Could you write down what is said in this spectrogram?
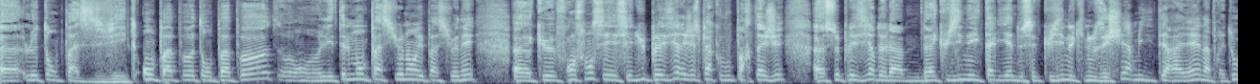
euh, le temps passe vite. On papote, on papote. On, il est tellement passionnant et passionné euh, que franchement, c'est du plaisir. Et j'espère que vous partagez euh, ce plaisir de la, de la cuisine italienne, de cette cuisine qui nous est chère, méditerranéenne, après tout.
